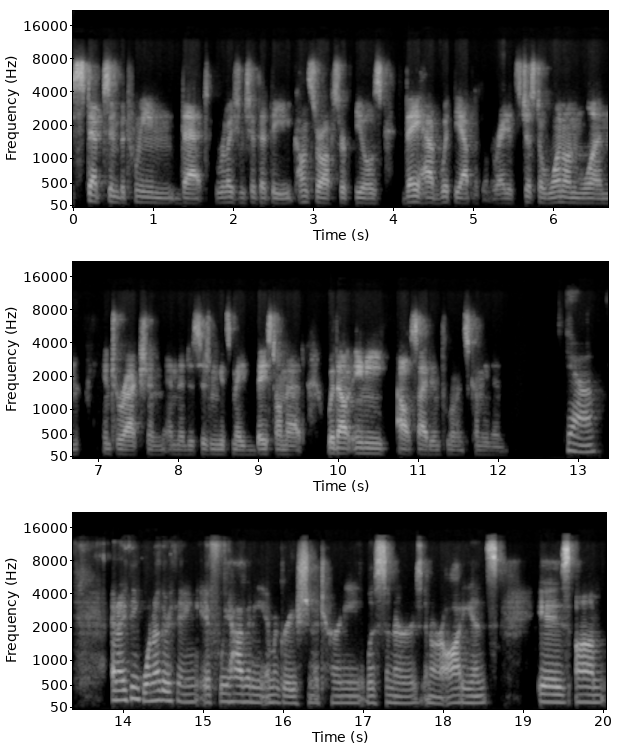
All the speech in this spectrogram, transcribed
steps in between that relationship that the consular officer feels they have with the applicant, right? It's just a one on one interaction, and the decision gets made based on that without any outside influence coming in. Yeah. And I think one other thing, if we have any immigration attorney listeners in our audience, is um,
